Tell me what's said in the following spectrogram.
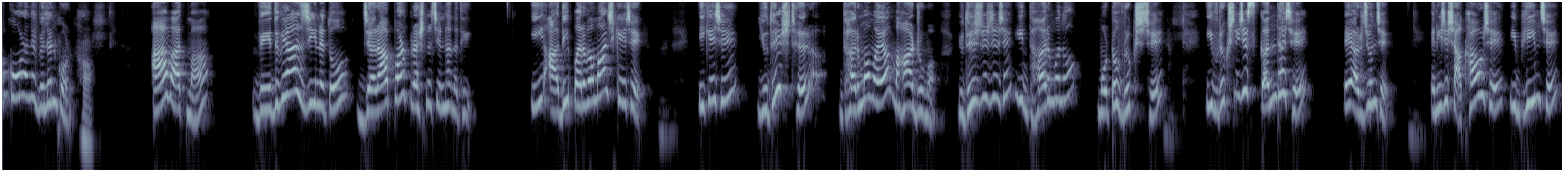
કોણ અને વિલન કોણ? આ વાતમાં વેદવ્યાસજીને તો જરા પણ પ્રશ્ન ચિહ્ન નથી. એ આદિ પર્વમાં જ કે છે. એ કે છે યુધિષ્ઠિર ધર્મમય મહાડ્રુમ યુધિષ્ઠિર જે છે એ ધર્મનો મોટો વૃક્ષ છે. એ વૃક્ષની જે સ્કંધ છે એ અર્જુન છે. એની જે શાખાઓ છે એ ભીમ છે.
